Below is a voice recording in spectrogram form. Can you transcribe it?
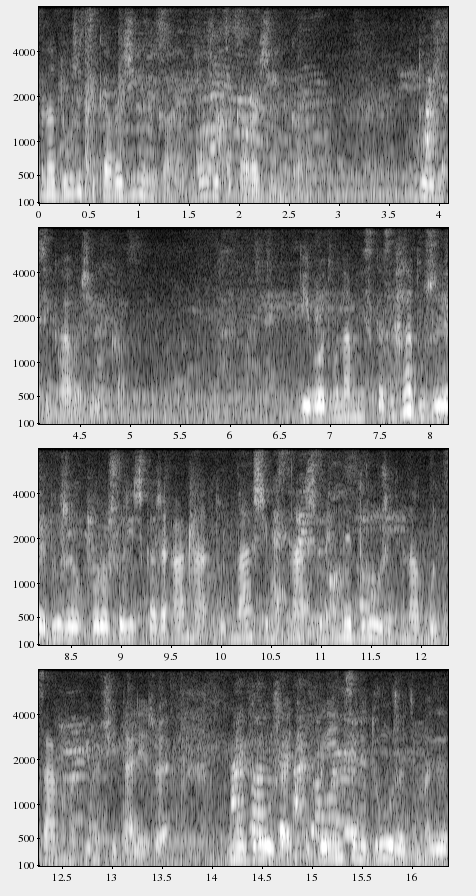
Вона дуже цікава жінка, дуже цікава жінка. Дуже цікава жінка. І от вона мені сказала дуже дуже хорошу річ, каже, Анна, тут нашими з нашими не дружать. Вона в Бульцано на півночі Італії живе. Не дружать, українці не дружать е,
